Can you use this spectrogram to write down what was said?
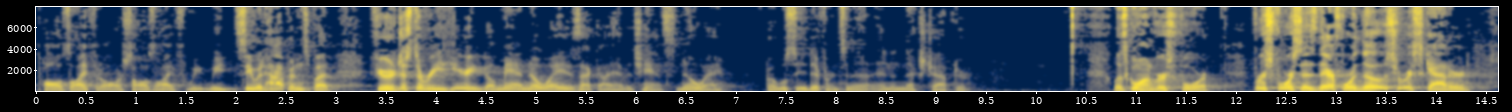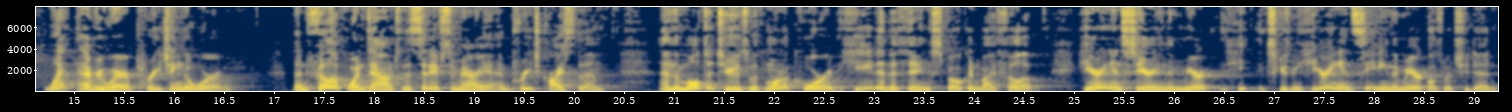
Paul's life at all or Saul's life, we, we see what happens. But if you were just to read here, you'd go, man, no way does that guy have a chance. No way. But we'll see a difference in, in the next chapter. Let's go on. Verse 4. Verse 4 says, Therefore, those who were scattered went everywhere preaching the word. Then Philip went down to the city of Samaria and preached Christ to them. And the multitudes with one accord heeded the things spoken by Philip hearing and seeing the mir- he, excuse me, hearing and seeing the miracles which he did.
